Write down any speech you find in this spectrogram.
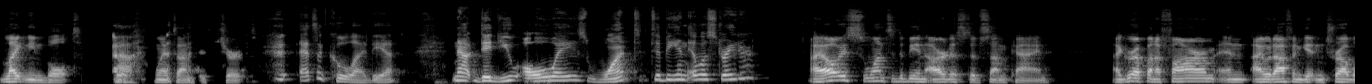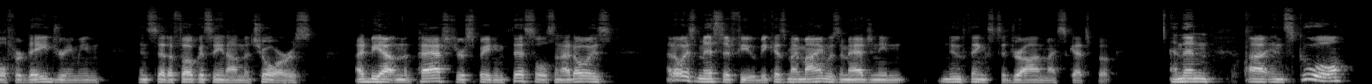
lightning bolt that ah. went on his shirt. That's a cool idea. Now, did you always want to be an illustrator? I always wanted to be an artist of some kind. I grew up on a farm and I would often get in trouble for daydreaming instead of focusing on the chores. I'd be out in the pasture spading thistles and I'd always I'd always miss a few because my mind was imagining new things to draw in my sketchbook. And then uh, in school,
